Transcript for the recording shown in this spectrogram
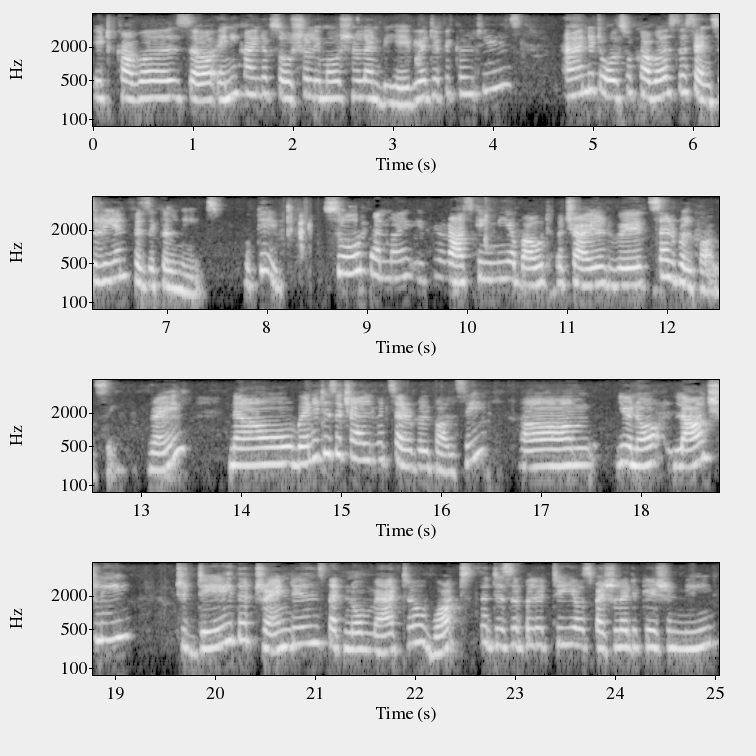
It covers uh, any kind of social, emotional, and behavior difficulties. And it also covers the sensory and physical needs. Okay. So, Tanmay, if you're asking me about a child with cerebral palsy, right? Now, when it is a child with cerebral palsy, um, you know, largely today the trend is that no matter what the disability or special education need,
